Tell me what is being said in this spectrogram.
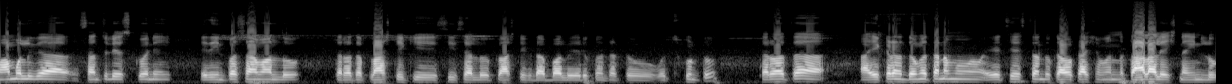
మామూలుగా సంచులు వేసుకొని ఇది ఇనుప సామాన్లు తర్వాత ప్లాస్టిక్ సీసాలు ప్లాస్టిక్ డబ్బాలు ఎరుకునేటట్టు వచ్చుకుంటూ తర్వాత ఇక్కడ దొంగతనం ఏ చేసేందుకు అవకాశం ఉన్న తాళాలు వేసిన ఇండ్లు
